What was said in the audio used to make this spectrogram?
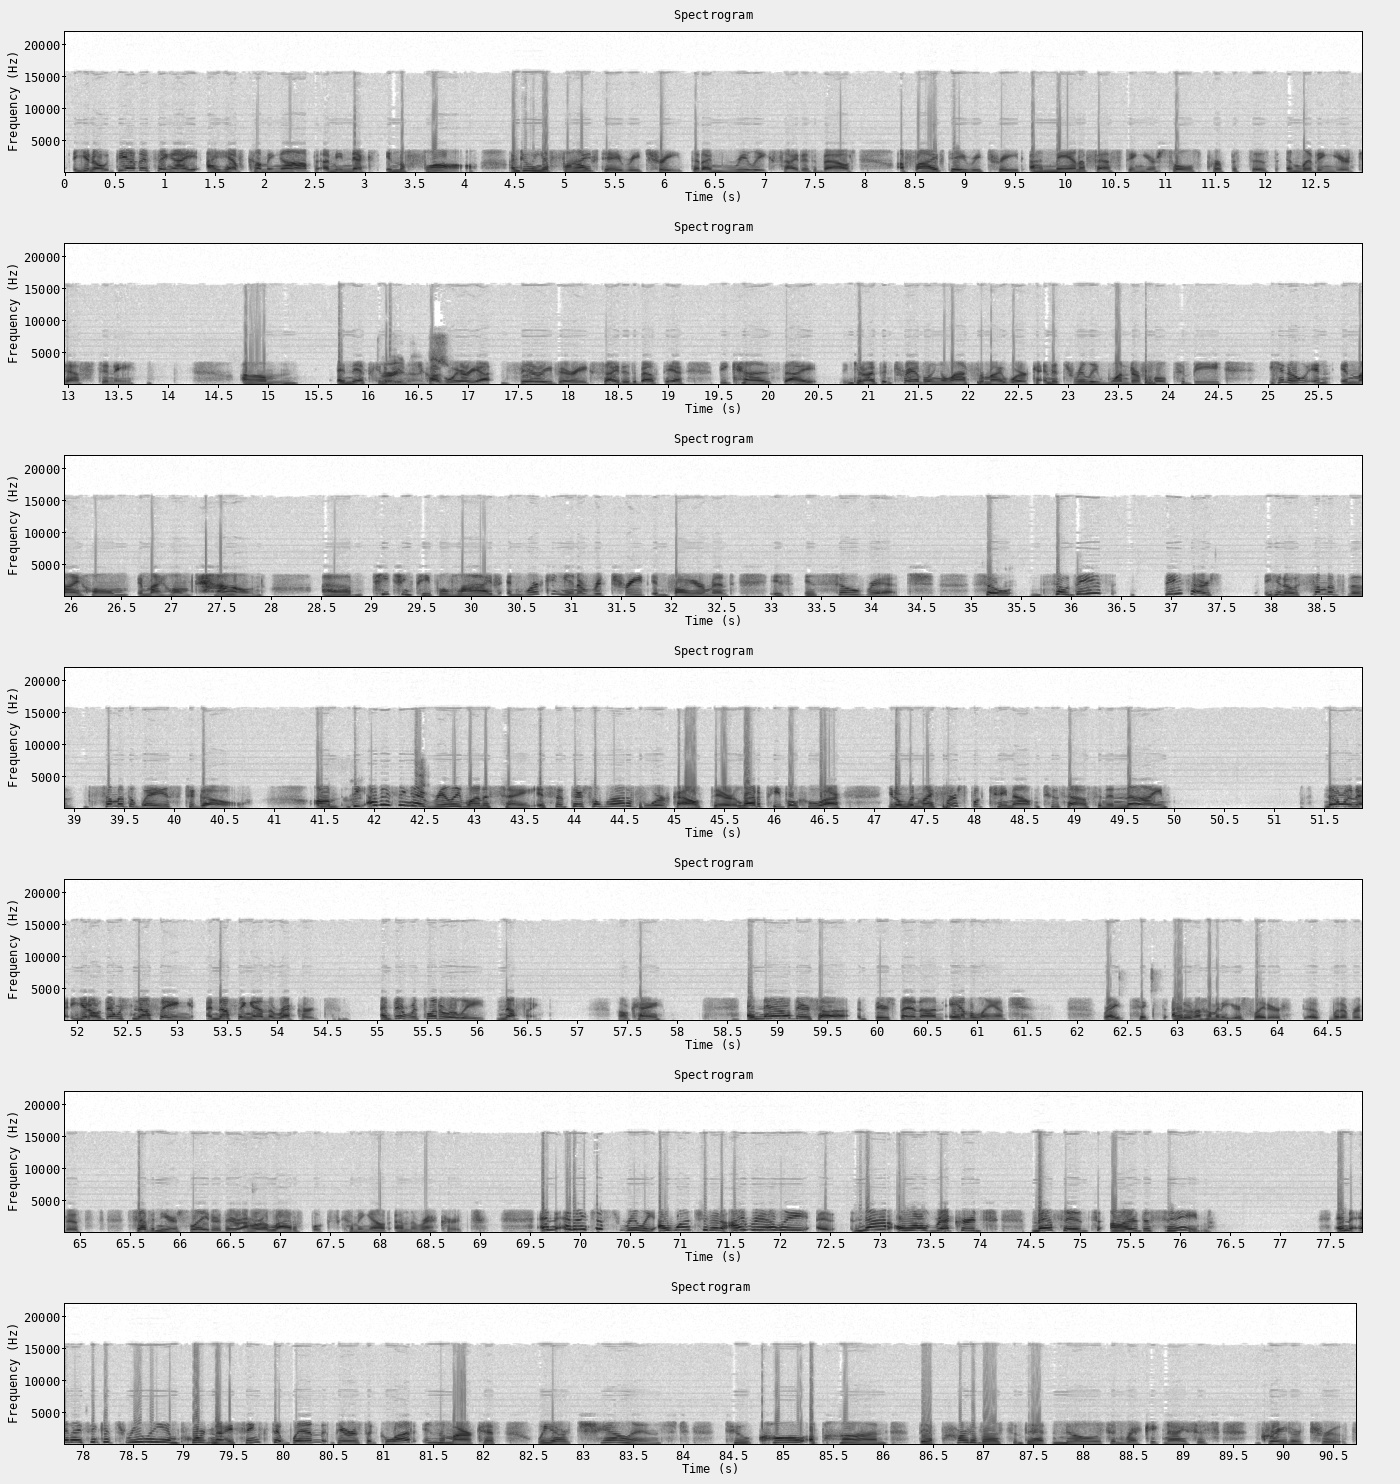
you know, the other thing I, I have coming up, I mean, next in the fall, I'm doing a five day retreat that I'm really excited about. A five day retreat on manifesting your soul's purposes and living your destiny. Um, and that's going to be in the nice. Chicago area. Very, very excited about that because I, you know, I've been traveling a lot for my work, and it's really wonderful to be, you know, in in my home, in my hometown, um, teaching people live and working in a retreat environment is is so rich. So so these these are you know some of the some of the ways to go. Um, Right. The other thing I really want to say is that there's a lot of work out there. A lot of people who are, you know, when my first book came out in 2009, no one, you know, there was nothing, nothing on the records, and there was literally nothing. Okay, and now there's a there's been an avalanche, right? Six, I don't know how many years later, uh, whatever it is, seven years later, there are a lot of books coming out on the records. And and I just really I want you to know I really uh, not all records methods are the same. And and I think it's really important. I think that when there is a glut in the market, we are challenged to call upon that part of us that knows and recognizes greater truths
